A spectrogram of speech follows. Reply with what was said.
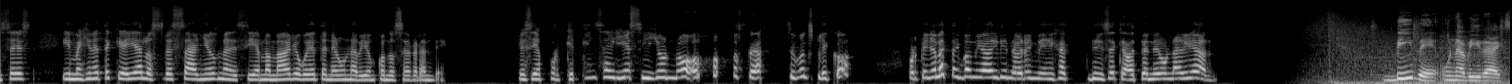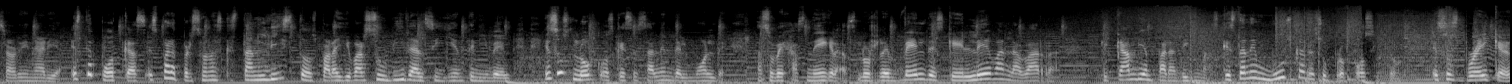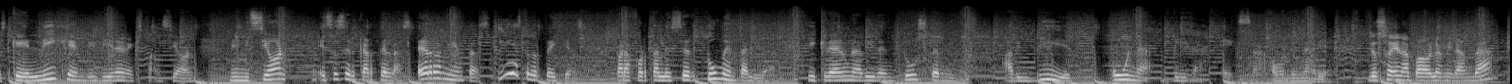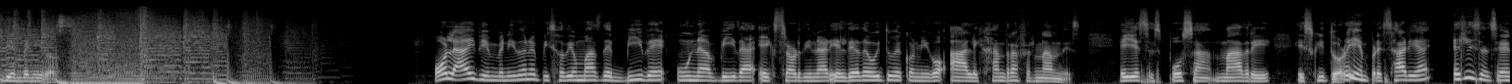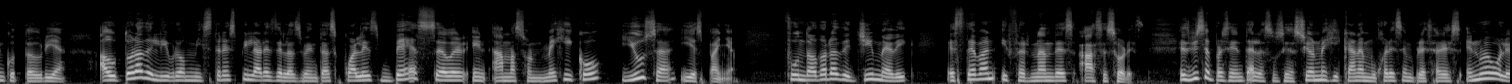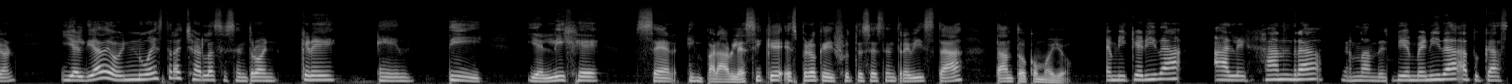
Entonces, imagínate que ella a los tres años me decía, mamá, yo voy a tener un avión cuando sea grande. Yo decía, ¿por qué pensaría si yo no? o sea, ¿sí me explicó? Porque yo le tengo miedo al dinero y mi hija dice que va a tener un avión. Vive una vida extraordinaria. Este podcast es para personas que están listos para llevar su vida al siguiente nivel. Esos locos que se salen del molde, las ovejas negras, los rebeldes que elevan la barra, que cambian paradigmas, que están en busca de su propósito, esos breakers que eligen vivir en expansión. Mi misión es acercarte a las herramientas y estrategias para fortalecer tu mentalidad y crear una vida en tus términos, a vivir una vida extraordinaria. Yo soy Ana Paola Miranda, bienvenidos. Hola y bienvenido a un episodio más de Vive una vida extraordinaria. El día de hoy tuve conmigo a Alejandra Fernández. Ella es esposa, madre, escritora y empresaria. Es licenciada en contaduría, autora del libro Mis tres pilares de las ventas, cual es bestseller en Amazon México, USA y España. Fundadora de G-Medic Esteban y Fernández Asesores. Es vicepresidenta de la Asociación Mexicana de Mujeres Empresarias en Nuevo León y el día de hoy nuestra charla se centró en cree en ti y elige ser imparable. Así que espero que disfrutes esta entrevista tanto como yo. Eh, mi querida Alejandra Fernández, bienvenida a tu casa.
